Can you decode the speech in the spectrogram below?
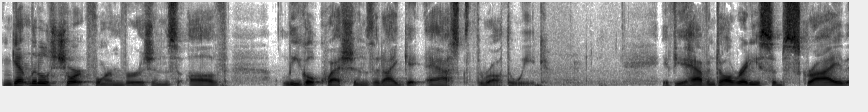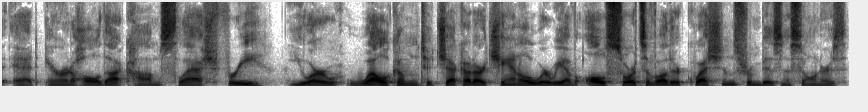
and get little short form versions of legal questions that I get asked throughout the week. If you haven't already, subscribe at aaronhall.com slash free. You are welcome to check out our channel where we have all sorts of other questions from business owners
